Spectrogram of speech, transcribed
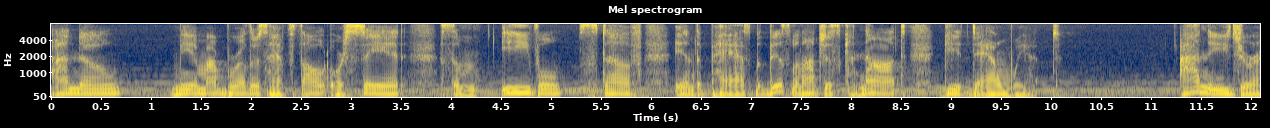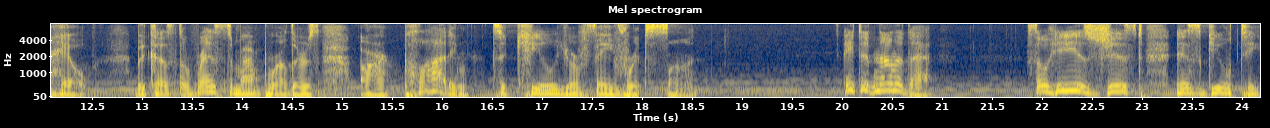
I know me and my brothers have thought or said some evil stuff in the past, but this one I just cannot get down with. I need your help because the rest of my brothers are plotting to kill your favorite son. He did none of that. So he is just as guilty.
